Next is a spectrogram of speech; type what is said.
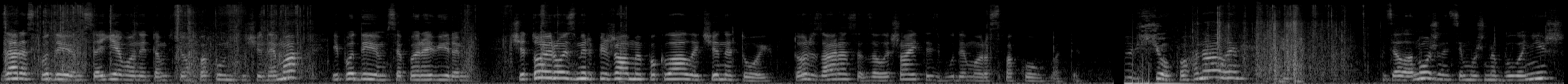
Зараз подивимося, є вони там в цьому пакунку чи нема. І подивимося, перевіримо, чи той розмір піжами поклали, чи не той. Тож зараз залишайтесь, будемо розпаковувати. Ну що, погнали. Взяла ножниці, можна було ніж.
